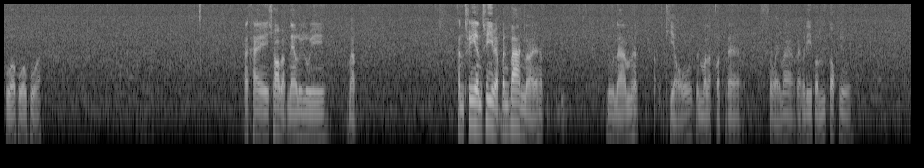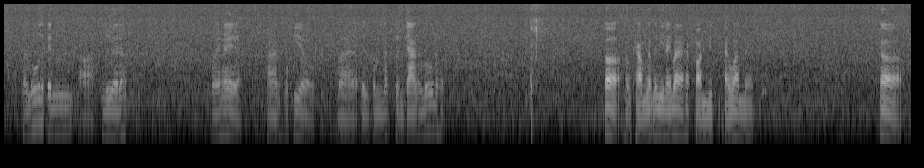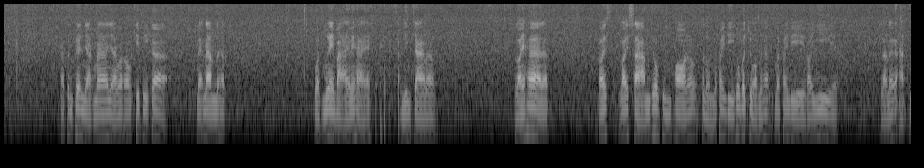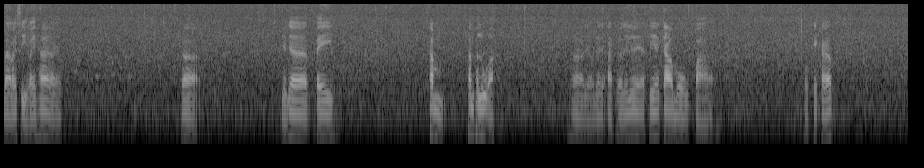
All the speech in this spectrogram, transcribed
ผัวผัวผัว ถ้าใครชอบแบบแนวลุยๆ แบบ คันทรีคันทรีแบบบ้านๆหน่อยนะครับ ดูน้ำนะครับ เขียวเป็นมรกตเลยนะสวยมาก แต่พอดีฝนตกอยู่ทางนู้นก็จะเป็นเรือนะครับ ไว้ให้พานักท่องเที่ยวมาเป็นสำนักส่วนกลางทางนู้นนะครับ ก็ขำๆครับไม่มีอะไรมากพักผ่อนหยุดหลายวันนะครับ ก็ ถ้าเพื่อนๆอยากมาอยากมาลองทริปนี้ก็แนะนำนะครับ ปวดเมื่อยบ่ายไม่หายขับนินจามาร้อยห้านะครับร้อยร้อยสามช่วงชุมพรแล้วถนนไม่ค่อยดีช่วงประจวบนะครับ ไม่ค่อยดีร้อยยี่หลังนั้นก็อัดมาร้อยสี่ร้อยห้าครับ ก็ เดี๋ยวจะไปทำทำทะลุเหรอะ เดี๋ยวเดี๋ยวอัดมาเรื่อยๆนี่เก้าโมงกว่าแล้วโอเคครับ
